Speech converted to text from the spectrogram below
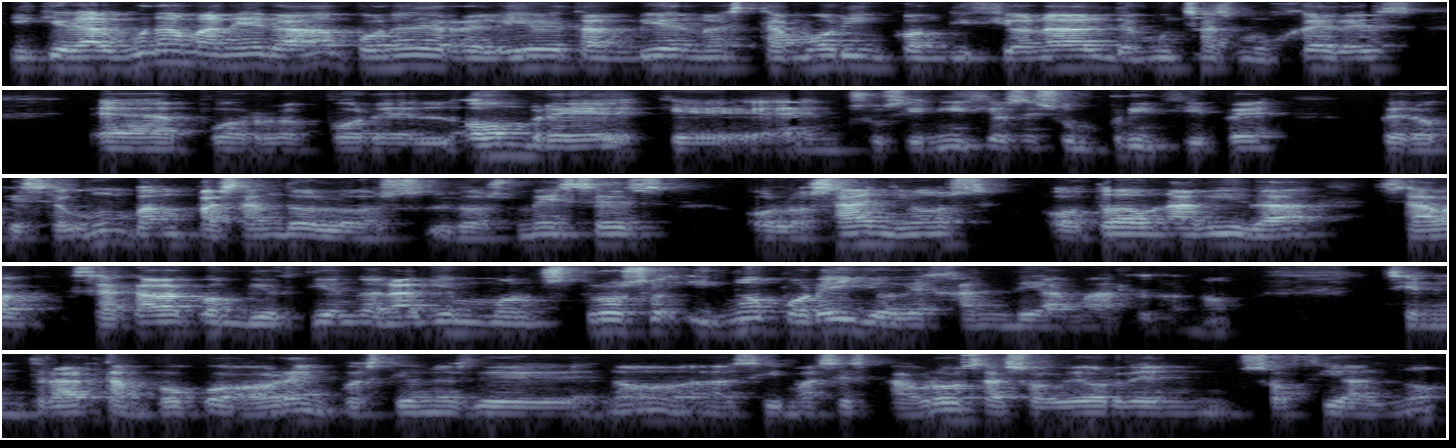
y que de alguna manera pone de relieve también este amor incondicional de muchas mujeres eh, por, por, el hombre que en sus inicios es un príncipe, pero que según van pasando los, los, meses o los años o toda una vida se, acaba convirtiendo en alguien monstruoso y no por ello dejan de amarlo, ¿no? Sin entrar tampoco ahora en cuestiones de, ¿no? así más escabrosas o de orden social. ¿no?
